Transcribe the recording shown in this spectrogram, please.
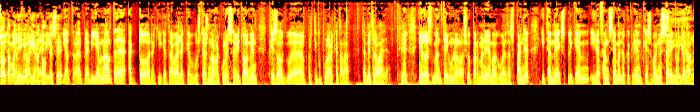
tota la llei hauria anat al TC. I el treball previ. Hi ha un altre actor aquí que treballa que vostès no reconeixen habitualment, que és el, el Partit Popular Català. També treballa. Eh? I nosaltres mantenim una relació permanent amb el govern d'Espanya i també expliquem i defensem allò que creiem que és bo i necessari Sí, per jo- Catalunya.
